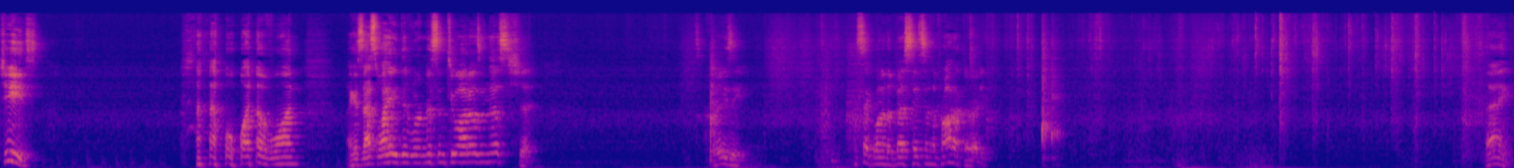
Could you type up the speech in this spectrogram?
Jeez. one of one. I guess that's why did, we're missing two autos in this? Shit. It's crazy. That's like one of the best hits in the product already. Bang.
